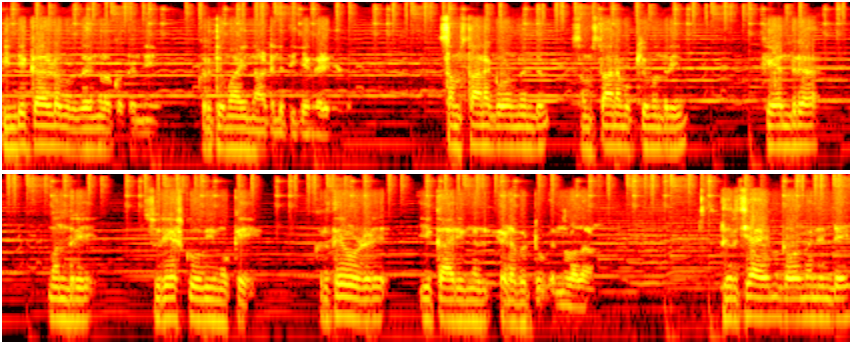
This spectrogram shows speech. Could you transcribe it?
ഇന്ത്യക്കാരുടെ മൃതദേഹങ്ങളൊക്കെ തന്നെയും കൃത്യമായി നാട്ടിലെത്തിക്കാൻ കഴിഞ്ഞത്. സംസ്ഥാന ഗവൺമെന്റും സംസ്ഥാന മുഖ്യമന്ത്രിയും കേന്ദ്ര മന്ത്രി സുരേഷ് ഗോപിയുമൊക്കെ കൃത്യതയോടെ ഈ കാര്യങ്ങൾ ഇടപെട്ടു എന്നുള്ളതാണ്. തീർച്ചയായും ഗവൺമെന്റിന്റെ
